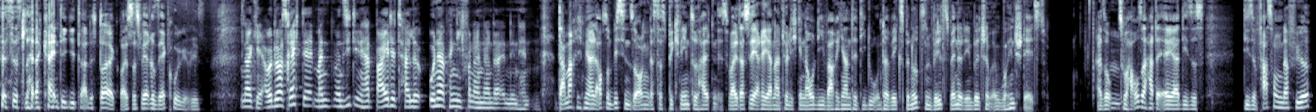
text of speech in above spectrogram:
Es ist leider kein digitales Steuerkreuz. Das wäre sehr cool gewesen. Okay, aber du hast recht, der, man, man sieht ihn, er hat beide Teile unabhängig voneinander in den Händen. Da mache ich mir halt auch so ein bisschen Sorgen, dass das bequem zu halten ist, weil das wäre ja natürlich genau die Variante, die du unterwegs benutzen willst, wenn du den Bildschirm irgendwo hinstellst. Also Mhm. zu Hause hatte er ja dieses, diese Fassung dafür,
